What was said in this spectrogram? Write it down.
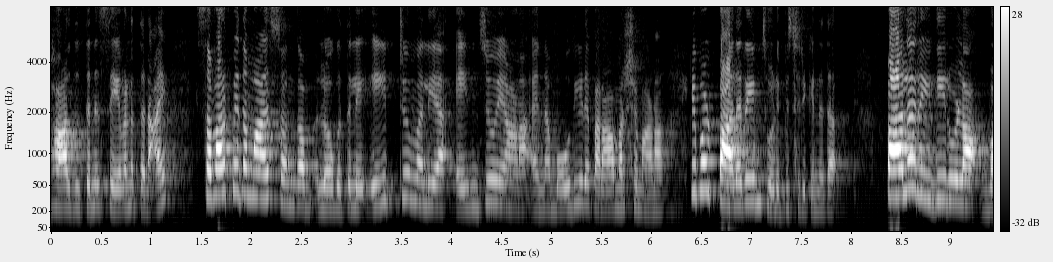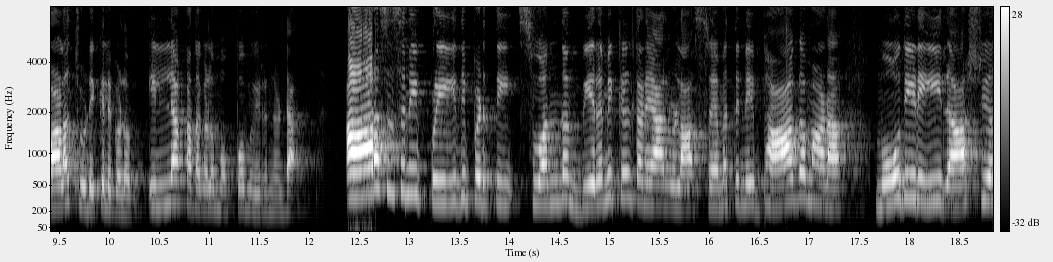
ഭാരതത്തിന് സേവനത്തിനായി സമർപ്പിതമായ സംഘം ലോകത്തിലെ ഏറ്റവും വലിയ എൻജോയാണ് എന്ന മോദിയുടെ പരാമർശമാണ് ഇപ്പോൾ പലരെയും ചൊടിപ്പിച്ചിരിക്കുന്നത്. പല രീതിയിലുള്ള വളച്ചൊടിക്കലുകളും ഇല്ലാ കഥകളും ഒപ്പം ഉയരുന്നുണ്ട്. ആർ എസ് എസിനെ പ്രീതിപ്പെടുത്തി സ്വന്തം വിരമിക്കൽ തടയാനുള്ള ശ്രമത്തിന്റെ ഭാഗമാണ് മോദിയുടെ ഈ രാഷ്ട്രീയ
